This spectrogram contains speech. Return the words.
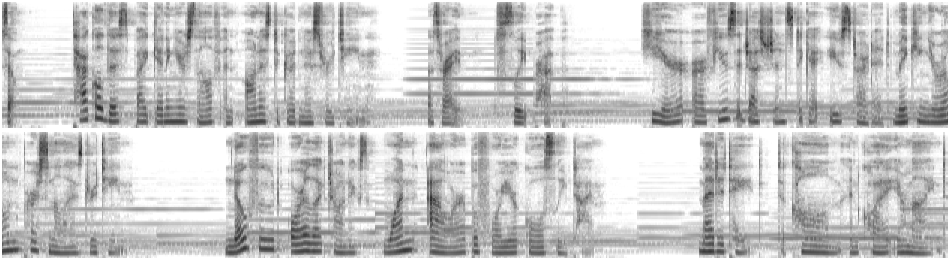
So tackle this by getting yourself an honest to goodness routine. That's right, sleep prep. Here are a few suggestions to get you started making your own personalized routine. No food or electronics one hour before your goal sleep time. Meditate to calm and quiet your mind.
